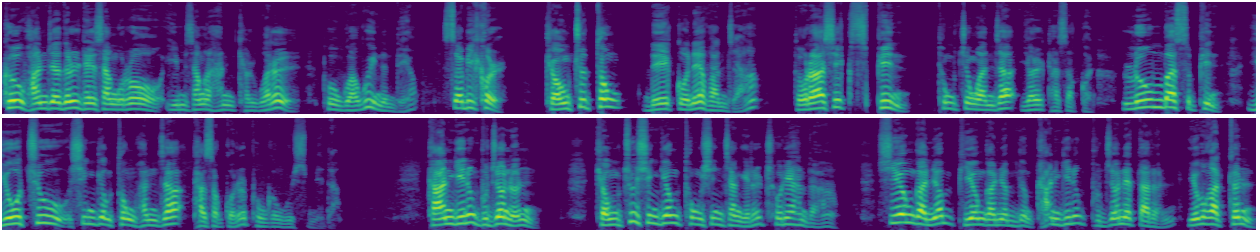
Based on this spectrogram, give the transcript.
그 환자들을 대상으로 임상을 한 결과를 보고하고 있는데요. 서비컬 경추통 4건의 환자, 도라식 스핀 통증 환자 15건, 룸바 스핀 요추 신경통 환자 다섯 건을 보고하고 있습니다. 간 기능 부전은 경추 신경 통신 장애를 초래한다. C형 간염, B형 간염 등 간 기능 부전에 따른 이와 같은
